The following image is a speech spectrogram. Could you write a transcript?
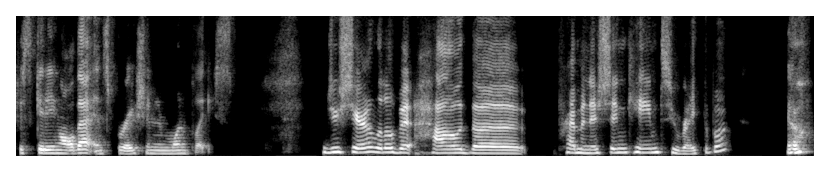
just getting all that inspiration in one place. Would you share a little bit how the premonition came to write the book?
